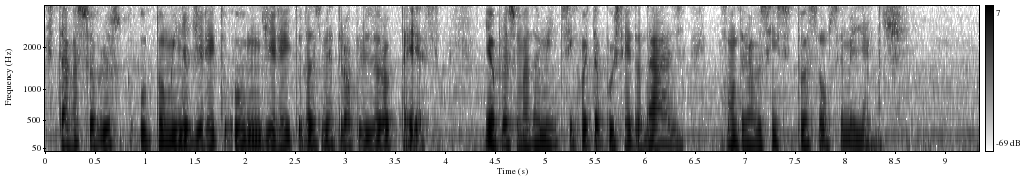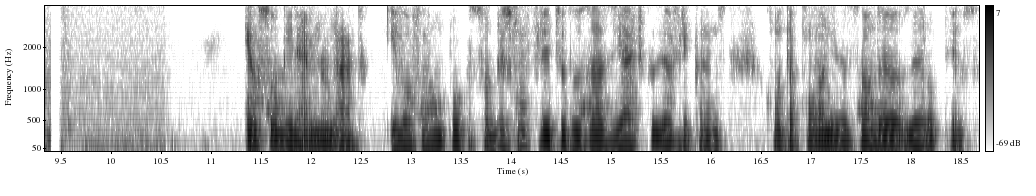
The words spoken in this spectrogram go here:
estava sob o domínio direito ou indireito das metrópoles europeias, e aproximadamente 50% da Ásia encontrava-se em situação semelhante. Eu sou Guilherme Nonato e vou falar um pouco sobre os conflitos dos asiáticos e africanos contra a colonização dos europeus.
